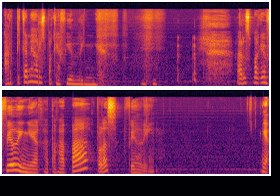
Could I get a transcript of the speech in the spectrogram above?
artikannya harus pakai feeling. harus pakai feeling ya kata-kata plus feeling. Ya,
